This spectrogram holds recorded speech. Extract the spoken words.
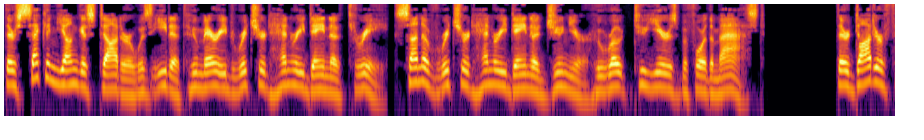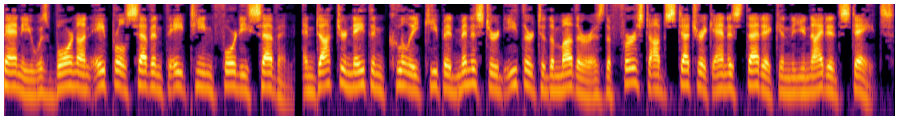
Their second youngest daughter was Edith who married Richard Henry Dana III, son of Richard Henry Dana Jr. who wrote two years before the mast. Their daughter Fanny was born on April 7, 1847, and Dr. Nathan Cooley Keep administered ether to the mother as the first obstetric anesthetic in the United States.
